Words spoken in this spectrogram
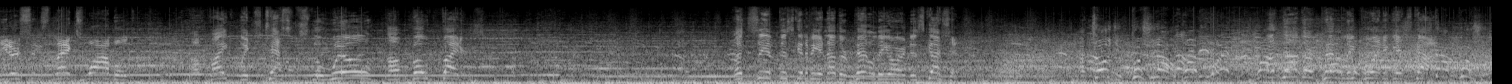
Peterson's legs wobbled. A fight which tests the will of both fighters. Let's see if this is going to be another penalty or a discussion. I told you, push it off. One point. One Another penalty point against Khan. Stop pushing.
